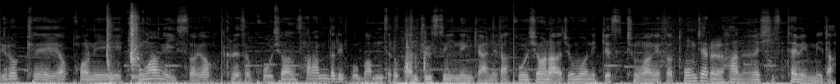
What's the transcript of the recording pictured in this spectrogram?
이렇게 에어컨이 중앙에 있어요. 그래서 고시원 사람들이 뭐 맘대로 만질 수 있는 게 아니라 고시원 아주머니께서 중앙에서 통제를 하는 시스템입니다.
